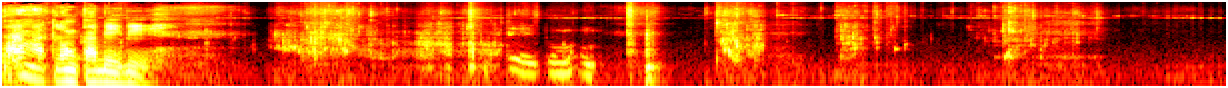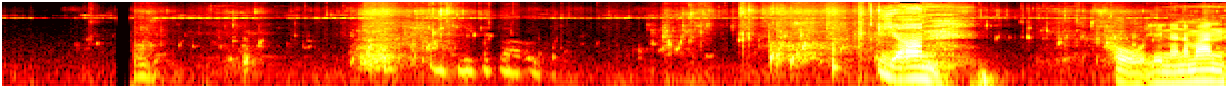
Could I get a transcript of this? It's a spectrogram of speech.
Pangatlong kabibi. Eh, Yan. Huli na naman.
